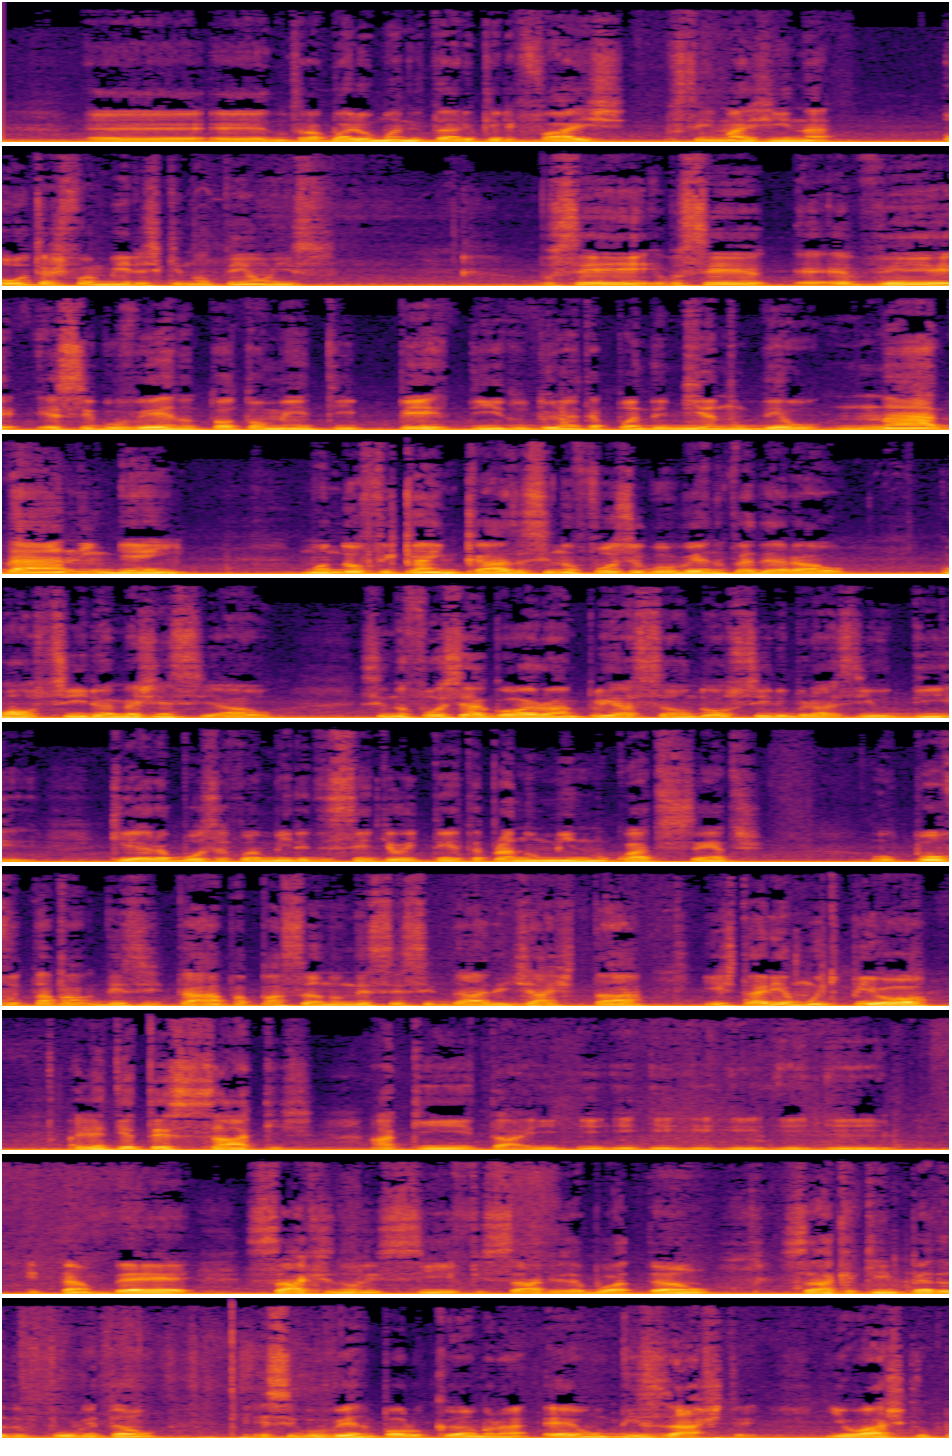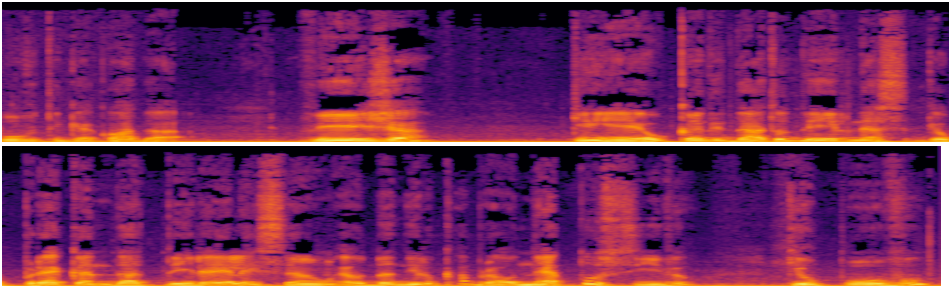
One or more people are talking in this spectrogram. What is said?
é, é, no trabalho humanitário que ele faz. Você imagina outras famílias que não tenham isso. Você, você é, vê esse governo totalmente perdido durante a pandemia, não deu nada a ninguém. Mandou ficar em casa. Se não fosse o governo federal com auxílio emergencial, se não fosse agora a ampliação do Auxílio Brasil, de, que era Bolsa Família de 180 para no mínimo 400, o povo estava passando necessidade, já está, e estaria muito pior. A gente ia ter saques aqui em Itaí, e, e, e, Itambé, saques no Recife, saques em Boatão, saque aqui em Pedra do Fogo. Então, esse governo Paulo Câmara é um desastre. E eu acho que o povo tem que acordar. Veja quem é o candidato dele, né? que o pré-candidato dele à eleição, é o Danilo Cabral. Não é possível que o povo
